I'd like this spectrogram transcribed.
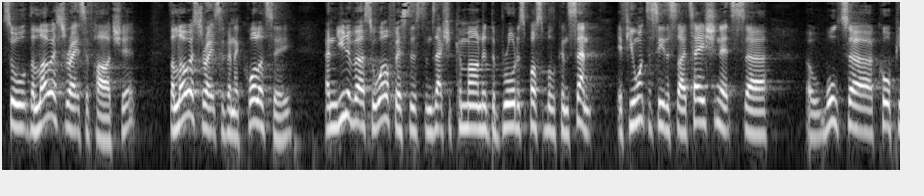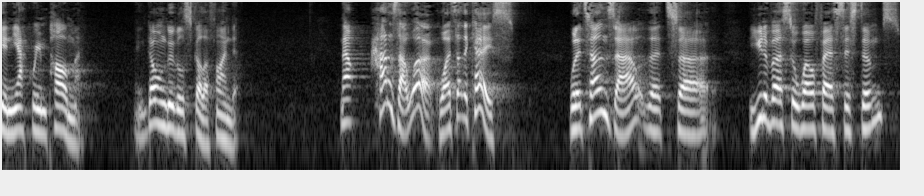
saw the lowest rates of hardship, the lowest rates of inequality, and universal welfare systems actually commanded the broadest possible consent. If you want to see the citation, it's uh, Walter Korpi and Palme. And go on Google Scholar, find it. Now, how does that work? Why is that the case? Well, it turns out that uh, universal welfare systems,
